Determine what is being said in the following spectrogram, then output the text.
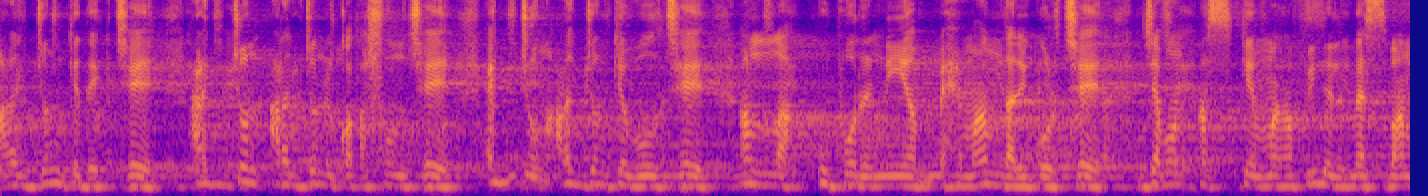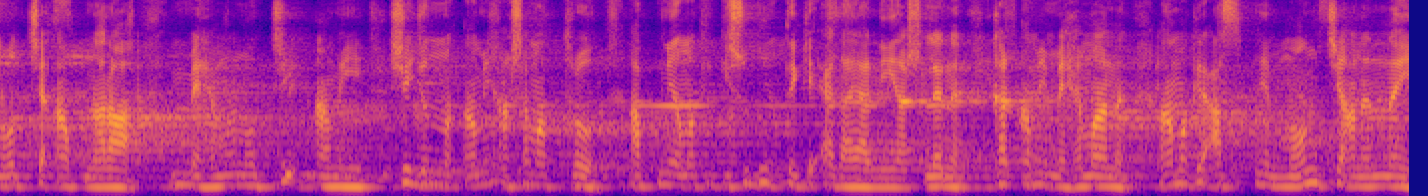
আরেকজনকে দেখছে একজন আরেকজনের কথা শুনছে, একজন আরেকজনকে বলছে, আল্লাহ উপরে নিয়ে মেহমানদারি করছে, যেমন আজকে মাহফিলের মেজবান হচ্ছে আপনারা, মেহমান হচ্ছে আমি সেই জন্য আমি আসা মাত্র, আপনি আমাকে কিছু দূর থেকে এগায়া নিয়ে আসলেন, কারণ আমি মেহমান, আমাকে আজকে মঞ্চে আনেন নাই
